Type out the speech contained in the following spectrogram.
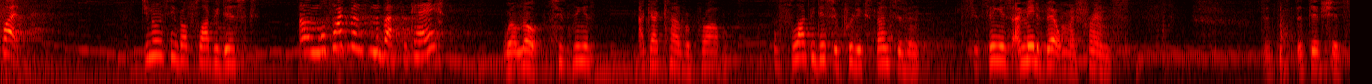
What? do you know anything about floppy disks? Um, we'll talk about this in the bus, okay? Well, no. See, the thing is, I got kind of a problem. Well, floppy disks are pretty expensive, and see, the thing is, I made a bet with my friends. The, the dipshits,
